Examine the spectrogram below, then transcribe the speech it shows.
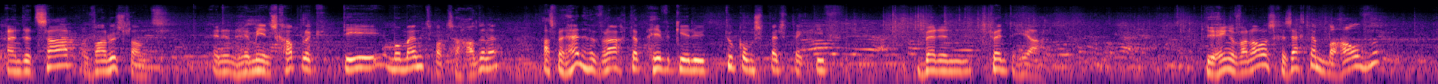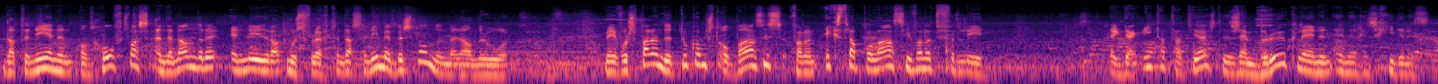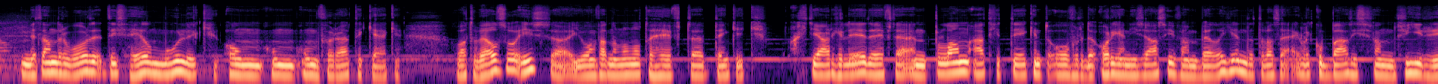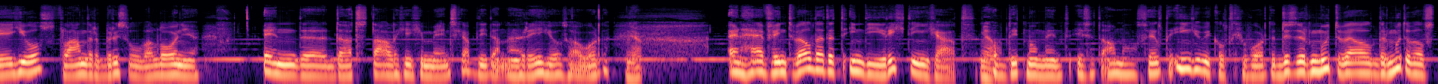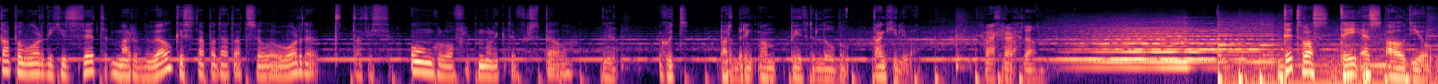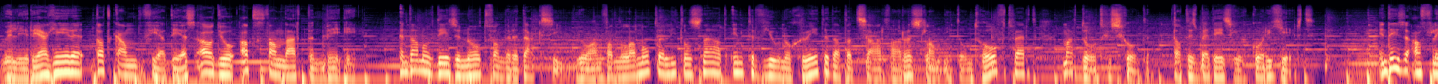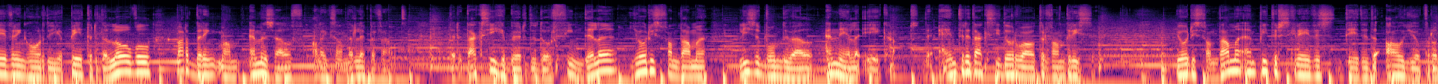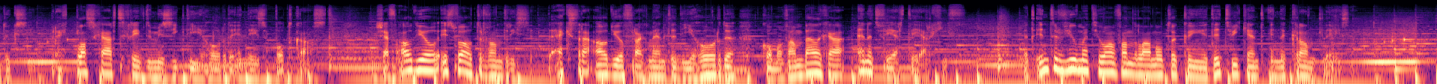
en de tsaar van Rusland in een gemeenschappelijk theemoment, wat ze hadden. Hè. Als men hen gevraagd hebt, geef een keer uw toekomstperspectief binnen 20 jaar. Die gingen van alles gezegd hebben, behalve dat de ene onthoofd was en de andere in Nederland moest vluchten. Dat ze niet meer bestonden, met andere woorden. Wij voorspellen de toekomst op basis van een extrapolatie van het verleden. Ik denk niet dat dat juist is. Er zijn breuklijnen in de geschiedenis. Met andere woorden, het is heel moeilijk om, om, om vooruit te kijken. Wat wel zo is, uh, Johan van der Lonotte heeft, uh, denk ik, acht jaar geleden heeft hij een plan uitgetekend over de organisatie van België. Dat was eigenlijk op basis van vier regio's, Vlaanderen, Brussel, Wallonië en de Duitsstalige gemeenschap, die dan een regio zou worden. Ja. En hij vindt wel dat het in die richting gaat. Op dit moment is het allemaal veel te ingewikkeld geworden. Dus er, moet wel, er moeten wel stappen worden gezet, maar welke stappen dat, dat zullen worden, dat is ongelooflijk moeilijk te voorspellen. Ja. Goed, Bart Brinkman, Peter de Lobel, dank jullie wel. Graag, graag gedaan. Dit was DS Audio. Wil je reageren? Dat kan via dsaudio.standaard.be. En dan nog deze noot van de redactie. Johan van der Lanotte liet ons na het interview nog weten dat het tsaar van Rusland niet onthoofd werd, maar doodgeschoten. Dat is bij deze gecorrigeerd. In deze aflevering hoorde je Peter de Lovel, Bart Brinkman en mezelf, Alexander Lippenveld. De redactie gebeurde door Fien Dille, Joris van Damme, Lise Bonduel en Nele Eekhout. De eindredactie door Wouter van Driessen. Joris van Damme en Pieter Schreves deden de audioproductie. Brecht Plasgaard schreef de muziek die je hoorde in deze podcast. Chef audio is Wouter van Driessen. De extra audiofragmenten die je hoorde komen van Belga en het VRT-archief. Het interview met Johan van der Lanotte kun je dit weekend in de krant lezen.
